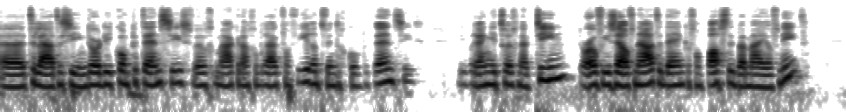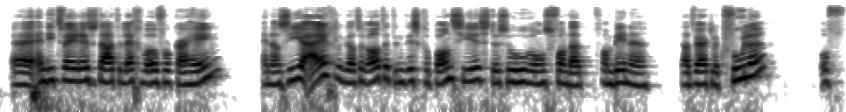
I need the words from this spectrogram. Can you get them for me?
uh, te laten zien door die competenties. We maken dan gebruik van 24 competenties. Die breng je terug naar 10 door over jezelf na te denken van past dit bij mij of niet. Uh, en die twee resultaten leggen we over elkaar heen. En dan zie je eigenlijk dat er altijd een discrepantie is tussen hoe we ons van, dat, van binnen daadwerkelijk voelen of,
